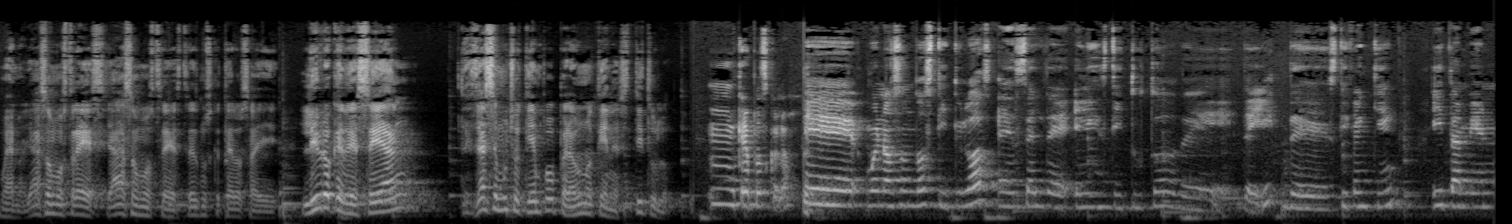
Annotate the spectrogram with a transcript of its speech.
Bueno, ya somos tres, ya somos tres, tres mosqueteros ahí. Libro que desean desde hace mucho tiempo, pero aún no tienes. Título. Mm, crepúsculo. Eh, bueno, son dos títulos. Es el de El Instituto de, de Stephen King. Y también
